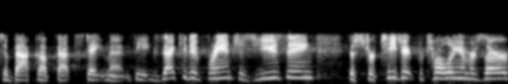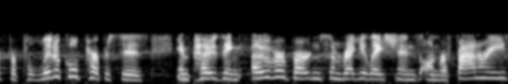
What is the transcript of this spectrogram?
to back up that statement. The executive branch is using the Strategic Petroleum Reserve for political purposes, imposing overburdensome regulations on refineries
